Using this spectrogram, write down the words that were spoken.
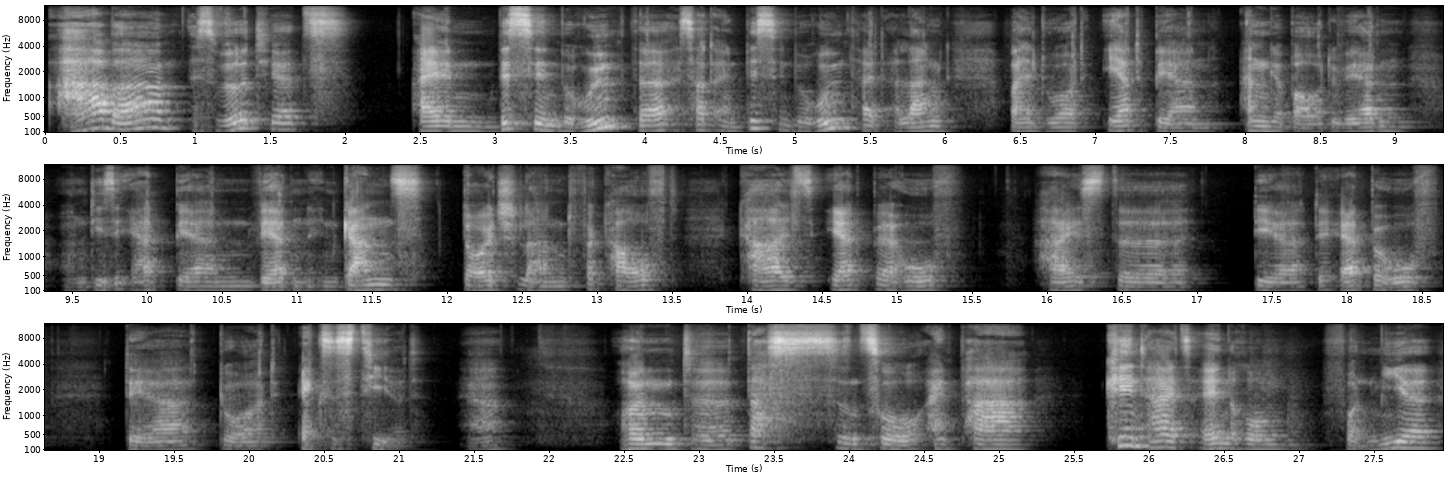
aber es wird jetzt ein bisschen berühmter, es hat ein bisschen Berühmtheit erlangt, weil dort Erdbeeren angebaut werden und diese Erdbeeren werden in ganz Deutschland verkauft. Karls Erdbeerhof heißt äh, der, der Erdbeerhof, der dort existiert. Ja? Und äh, das sind so ein paar Kindheitserinnerungen von mir.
